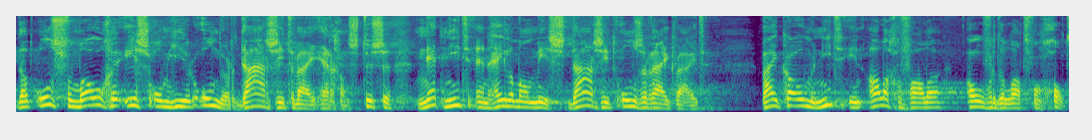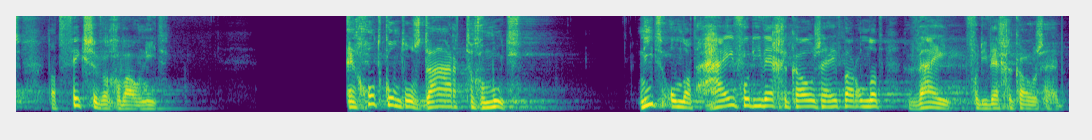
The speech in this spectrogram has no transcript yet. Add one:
dat ons vermogen is om hieronder, daar zitten wij ergens, tussen net niet en helemaal mis. Daar zit onze rijkwijde. Wij komen niet in alle gevallen over de lat van God. Dat fixen we gewoon niet. En God komt ons daar tegemoet. Niet omdat Hij voor die weg gekozen heeft, maar omdat wij voor die weg gekozen hebben.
